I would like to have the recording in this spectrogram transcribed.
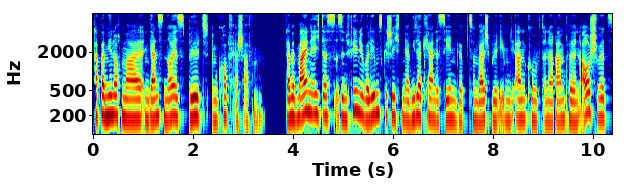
hat bei mir nochmal ein ganz neues Bild im Kopf erschaffen. Damit meine ich, dass es in vielen Überlebensgeschichten ja wiederkehrende Szenen gibt, zum Beispiel eben die Ankunft an der Rampe in Auschwitz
